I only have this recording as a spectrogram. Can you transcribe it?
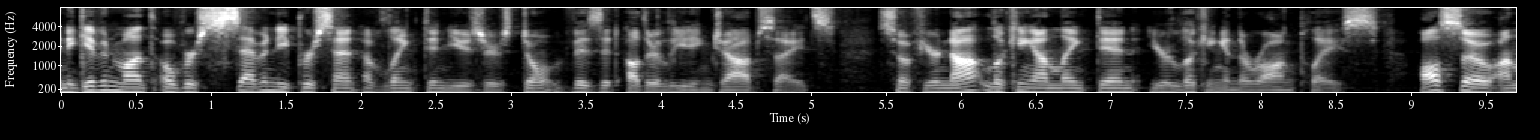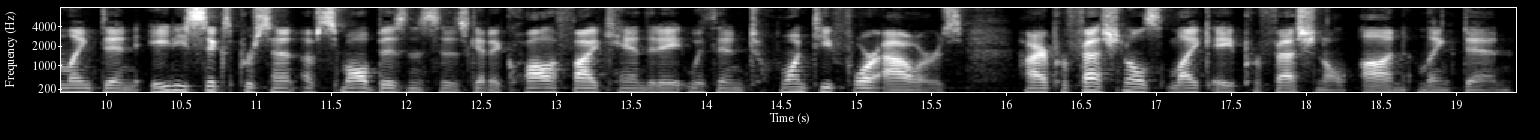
In a given month, over 70% of LinkedIn users don't visit other leading job sites. So if you're not looking on LinkedIn, you're looking in the wrong place. Also, on LinkedIn, 86% of small businesses get a qualified candidate within 24 hours. Hire professionals like a professional on LinkedIn.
